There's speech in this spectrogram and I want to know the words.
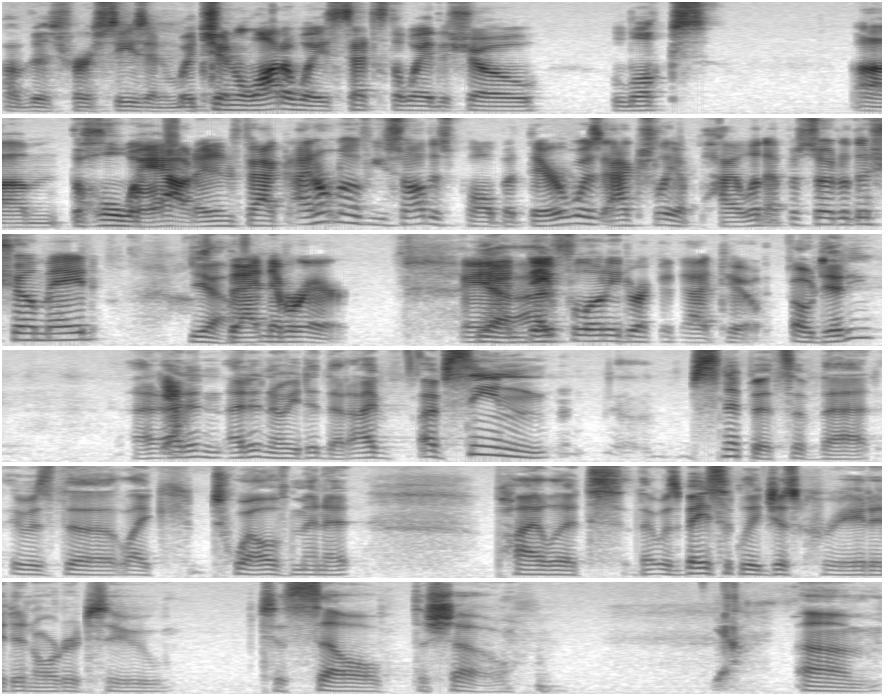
of this first season, which in a lot of ways sets the way the show looks um, the whole way out. And in fact, I don't know if you saw this, Paul, but there was actually a pilot episode of the show made Yeah. that never aired, and Yeah, Dave I've- Filoni directed that too. oh, did he? I, I didn't. I didn't know he did that. I've I've seen snippets of that. It was the like twelve minute pilot that was basically just created in order to to sell the show. Yeah. Um,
